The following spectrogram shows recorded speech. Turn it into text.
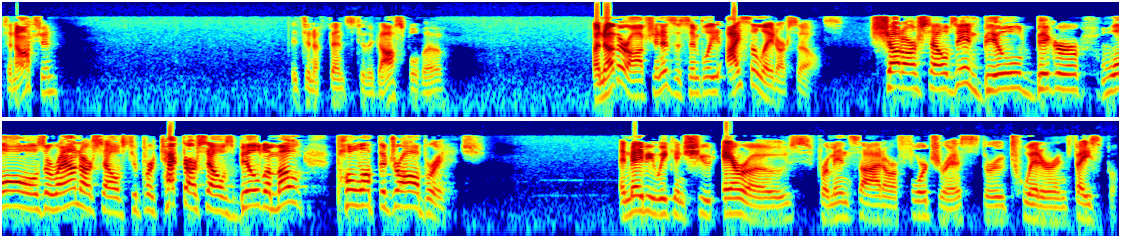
It's an option. It's an offense to the gospel, though. Another option is to simply isolate ourselves. Shut ourselves in, build bigger walls around ourselves to protect ourselves, build a moat, pull up the drawbridge. And maybe we can shoot arrows from inside our fortress through Twitter and Facebook.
